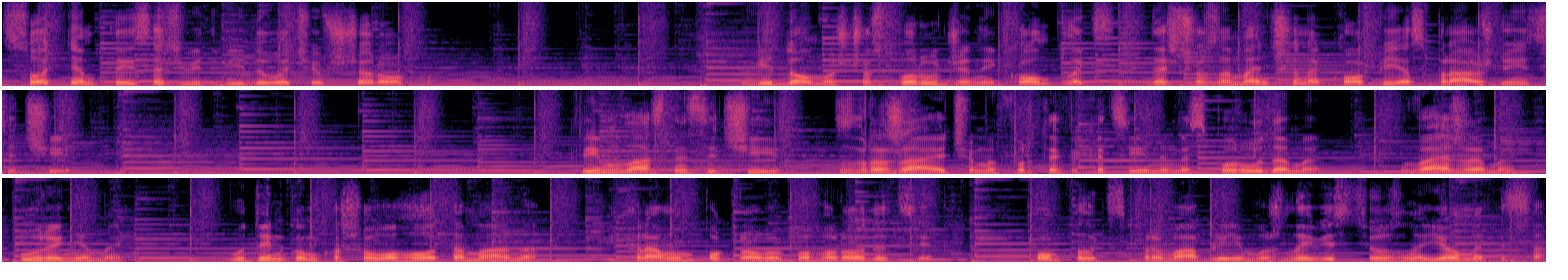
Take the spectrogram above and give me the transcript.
сотням тисяч відвідувачів щороку. Відомо, що споруджений комплекс дещо заменшена копія справжньої січі. Крім власне січі з вражаючими фортифікаційними спорудами, вежами, куренями, будинком кошового отамана і храмом Покрови Богородиці, комплекс приваблює можливістю ознайомитися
